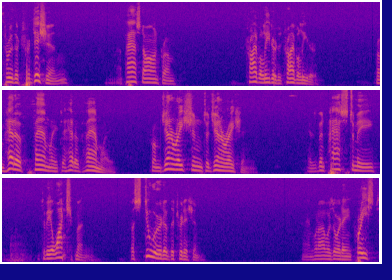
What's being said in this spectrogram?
through the tradition, passed on from tribal leader to tribal leader, from head of family to head of family, from generation to generation. It has been passed to me to be a watchman, a steward of the tradition. And when I was ordained priest,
